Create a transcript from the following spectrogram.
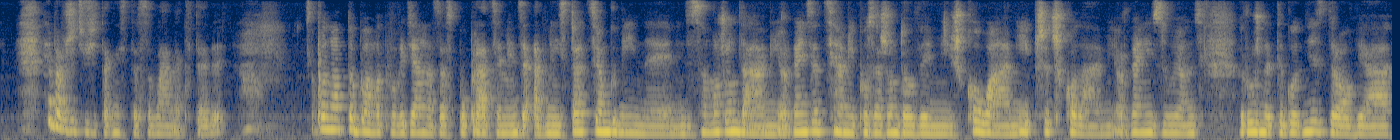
Chyba w życiu się tak nie stresowałam jak wtedy. Ponadto byłam odpowiedzialna za współpracę między administracją gminy, między samorządami, organizacjami pozarządowymi, szkołami i przedszkolami, organizując różne tygodnie zdrowia,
